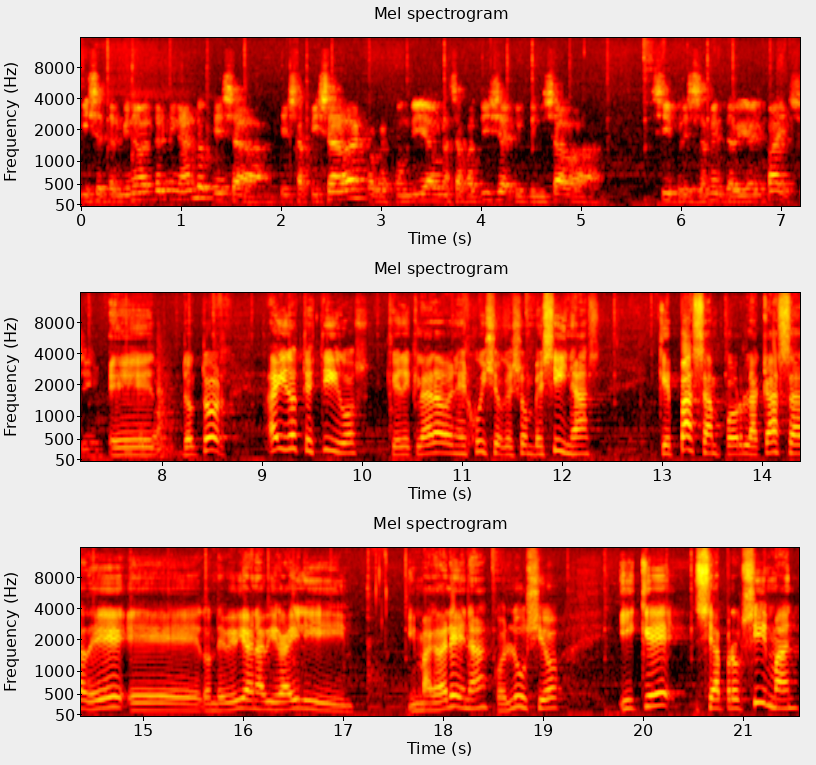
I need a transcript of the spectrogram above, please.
y se terminó determinando que esa, esa pisada correspondía a una zapatilla que utilizaba Sí, precisamente el país, sí. Eh, doctor, hay dos testigos que declararon en el juicio que son vecinas, que pasan por la casa de eh, donde vivían Abigail y, y, Magdalena, con Lucio, y que se aproximan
